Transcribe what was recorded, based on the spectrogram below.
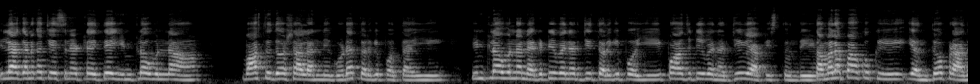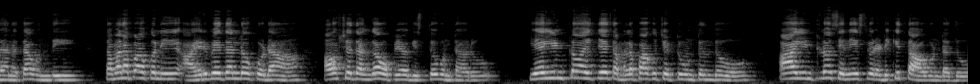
ఇలా గనక చేసినట్లయితే ఇంట్లో ఉన్న వాస్తు దోషాలన్నీ కూడా తొలగిపోతాయి. ఇంట్లో ఉన్న నెగటివ్ ఎనర్జీ తొలగిపోయి పాజిటివ్ ఎనర్జీ వ్యాపిస్తుంది. తమలపాకుకి ఎంతో ప్రాధాన్యత ఉంది. తమలపాకుని ఆయుర్వేదంలో కూడా ఔషధంగా ఉపయోగిస్తూ ఉంటారు. ఏ ఇంట్లో అయితే తమలపాకు చెట్టు ఉంటుందో ఆ ఇంట్లో శనీశ్వరుడికి తావుండదు.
